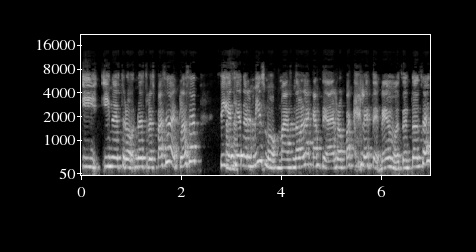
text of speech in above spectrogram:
y, y nuestro, nuestro espacio de closet sigue siendo el mismo, más no la cantidad de ropa que le tenemos. Entonces,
